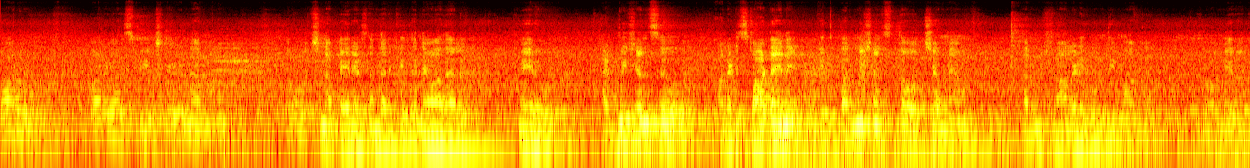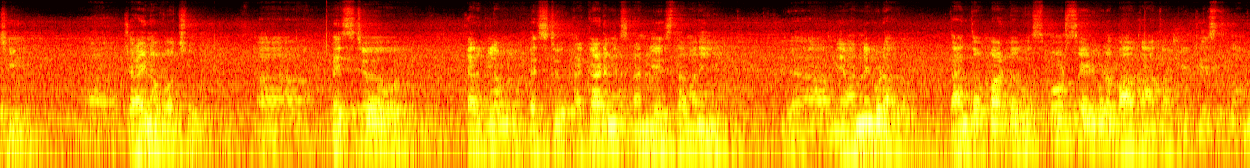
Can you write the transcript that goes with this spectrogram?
వారు వారి వారి స్పీచ్ విన్నారు మనం. వచ్చిన పేరెంట్స్ అందరికీ ధన్యవాదాలు. మీరు అడ్మిషన్స్ ఆల్రెడీ స్టార్ట్ అయినాయి. విత్ పర్మిషన్స్తో వచ్చాం మేము. పర్మిషన్ ఆల్రెడీ ఉంది మాకు. సో మీరు వచ్చి జాయిన్ అవ్వచ్చు. Best curriculum best academics run చేస్తామని మేమన్నీ కూడా దాంతోపాటు స్పోర్ట్స్ సైడ్ కూడా బాగా కాన్సన్ట్రేట్ చేస్తున్నాము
